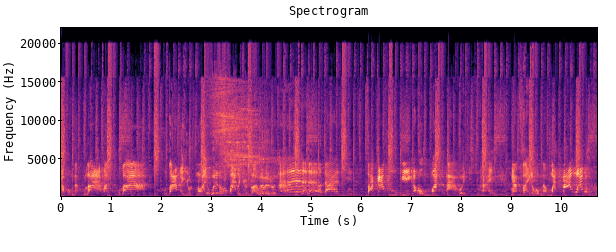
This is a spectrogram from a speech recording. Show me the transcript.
ครับผมนะกูล่ามันกูล่ากูตามอายุทธหน่อยเว้ยเราต้องตามอายุทธหน่อยเว้ยวัยรุ่นอ้าวได้ที่สากาซูกิครับผมมัดอ่า เฮ้ยชิบหาย งานไส้ครับผมนะมัดล้างวางโอ้โห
